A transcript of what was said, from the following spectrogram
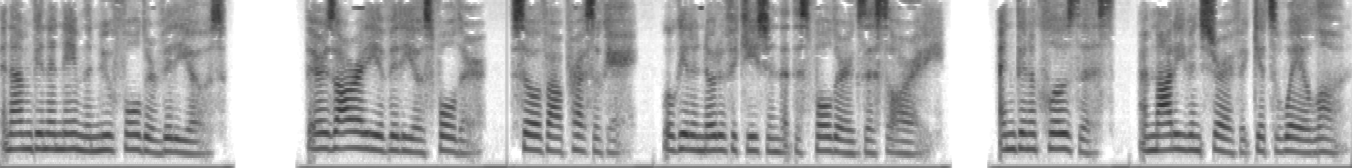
And I'm gonna name the new folder videos. There is already a videos folder, so if I'll press OK, we'll get a notification that this folder exists already. I'm gonna close this, I'm not even sure if it gets away alone.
